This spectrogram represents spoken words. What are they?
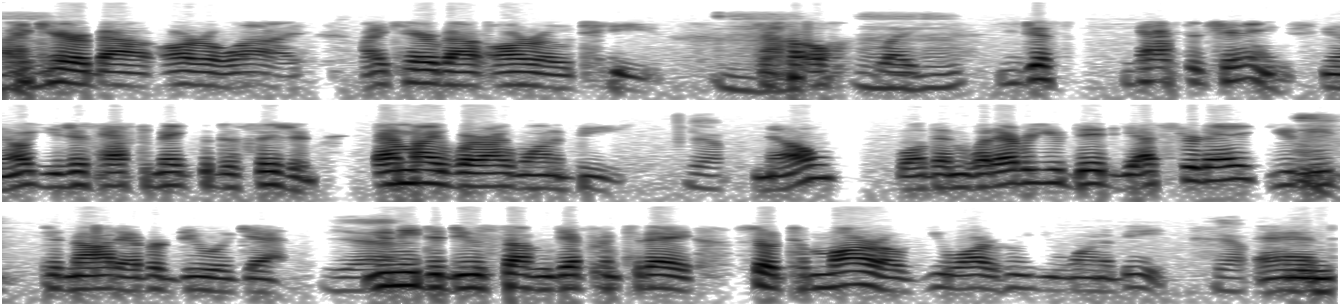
I Mhm. care about ROI. I care about ROT. So like, Mhm. you just have to change. You know, you just have to make the decision. Am I where I want to be? Yep. No. Well, then whatever you did yesterday, you need to not ever do again. Yeah. You need to do something different today. So tomorrow you are who you want to be. Yep. And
